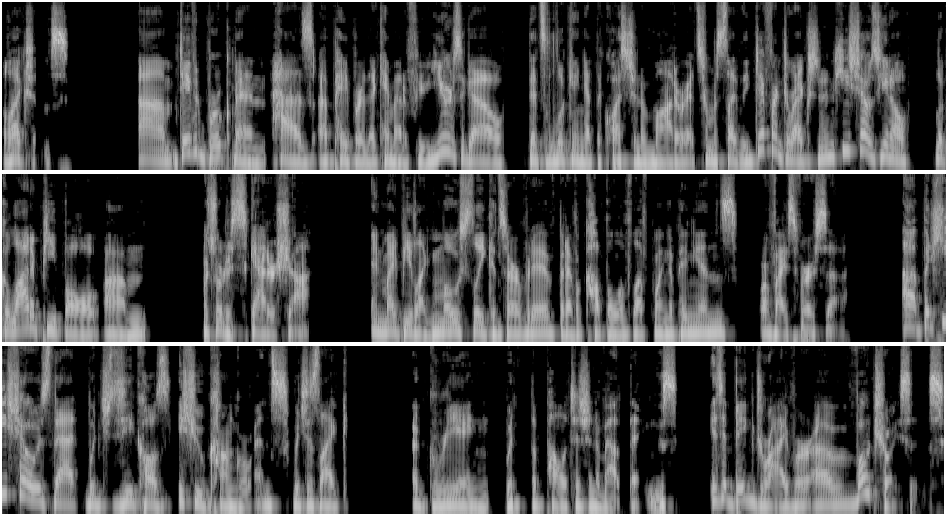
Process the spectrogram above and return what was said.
elections. Um, David Broockman has a paper that came out a few years ago that's looking at the question of moderates from a slightly different direction. And he shows, you know, look, a lot of people um, are sort of scattershot and might be like mostly conservative, but have a couple of left wing opinions, or vice versa. Uh, but he shows that which he calls issue congruence, which is like agreeing with the politician about things, is a big driver of vote choices.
